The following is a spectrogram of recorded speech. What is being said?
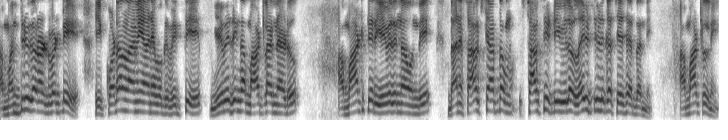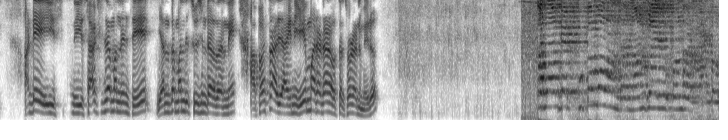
ఆ మంత్రిగా ఉన్నటువంటి ఈ కొడలని అనే ఒక వ్యక్తి ఏ విధంగా మాట్లాడినాడు ఆ మాట తీరు ఏ విధంగా ఉంది దాని సాక్షాత్తం సాక్షి టీవీలో లైవ్ టెలికాస్ట్ చేశారు దాన్ని ఆ మాటల్ని. అంటే ఈ ఈ సాక్షి సంబంధించి ఎంతమంది చూసింటారు దాన్ని? ఆ ఫస్ట్ అది ఆయన ఏం మాట్లాడారని ఒకసారి చూడండి మీరు. చంద్రబాబు గారి కుటుంబం అందరూ నలుగురు ఐదు కొందరు మెంటల్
